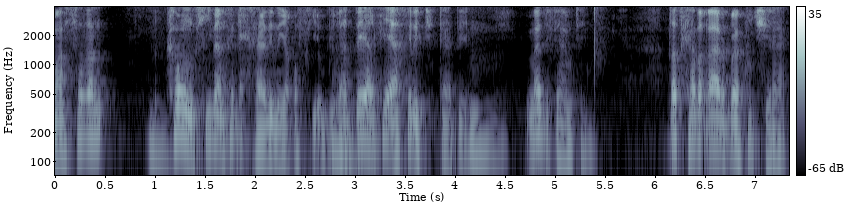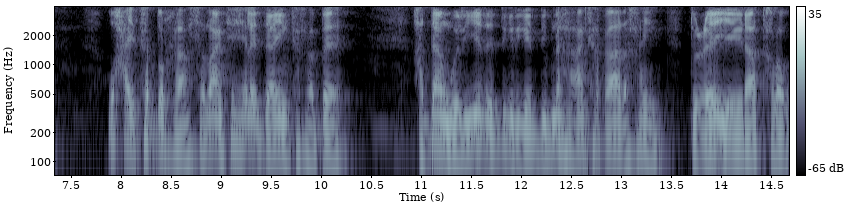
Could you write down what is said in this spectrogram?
maasadan kawnkii baan ka dhex raadinaya qofkii hadday halkay aakhiri jirtaa dee maadi fahamteen dadkaba qaar baa ku jira. Waxay ka duraansadaan ka hela daayinka rabee haddaan weliyada digriga dibnaha aan ka qaadahayn duceeya idhaa talow.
